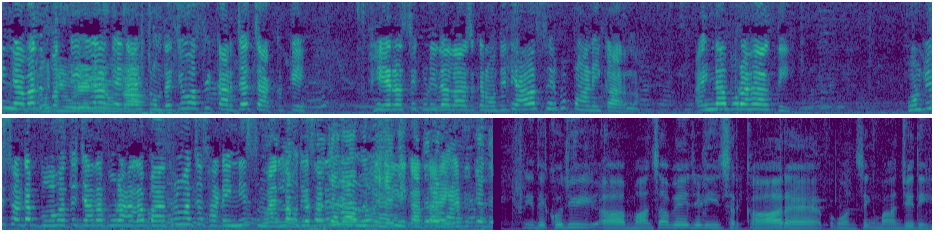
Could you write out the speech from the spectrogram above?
ਮਹੀਨਿਆਂ ਬਾਅਦ ਉਹ ਜੀ ਉਰੇ 32000 ਦੇ। ਟੈਸਟ ਹੁੰਦੇ ਜੋ ਅਸੀਂ ਕਰਜ਼ਾ ਚੱਕ ਕੇ ਫਿਰ ਅਸੀਂ ਕੁੜੀ ਦਾ ਇਲਾਜ ਕਰਾਉਂਦੇ ਤੇ ਆਹ ਸਿਰਫ ਪਾਣੀ ਕਾਰਨ। ਇੰਨਾ ਬੁਰਾ ਹਾਲ ਤੀ ਹੁਣ ਵੀ ਸਾਡਾ ਬਹੁਤ ਜ਼ਿਆਦਾ ਬੁਰਾ ਹਾਲ ਆ। ਬਾਥਰੂਮਾਂ 'ਚ ਸਾਡੇ ਇੰਨੀ ਸਮੈਲ ਆਉਂਦੀ ਆ, ਸਾਡੇ ਨਾਲ ਨੂੰ ਨਹੀਂ ਕਰਦਾ ਹੈਗਾ। ਨਹੀਂ ਦੇਖੋ ਜੀ ਅ, ਮਾਨ ਸਾਹਿਬ ਇਹ ਜਿਹੜੀ ਸਰਕਾਰ ਹੈ ਭਗਵੰਤ ਸਿੰਘ ਮਾਨ ਜੀ ਦੀ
